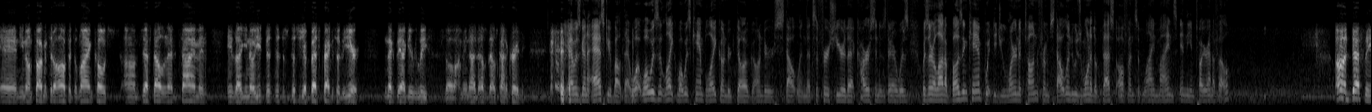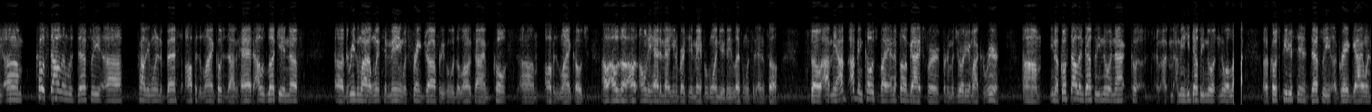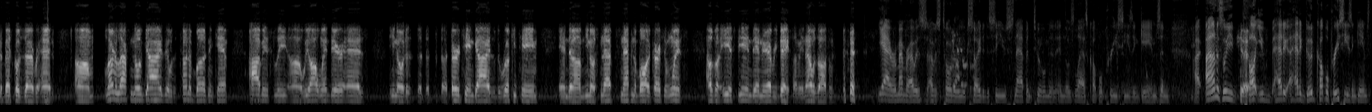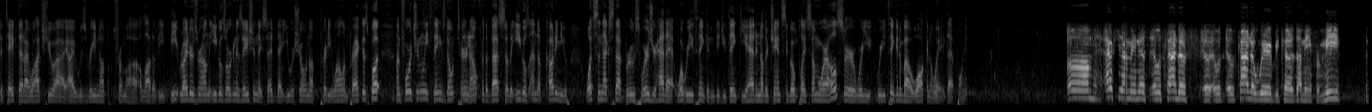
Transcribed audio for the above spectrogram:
and you know I'm talking to the offensive line coach um, Jeff Stoutland at the time, and he's like, you know, you, this this this is your best practice of the year. The next day I get released. So I mean that, that was that was kind of crazy. I was going to ask you about that. What what was it like? What was camp like under Doug, under Stoutland? That's the first year that Carson is there. Was was there a lot of buzz in camp? What, did you learn a ton from Stoutland, who's one of the best offensive line minds in the entire NFL? Uh, definitely. Um, Coach Stoutland was definitely uh, probably one of the best offensive line coaches I've had. I was lucky enough. Uh, the reason why I went to Maine was Frank Joffrey, who was a longtime Colts um, offensive line coach. I, I was I only had him at University of Maine for one year. Then he left and went to the NFL. So I mean, I've, I've been coached by NFL guys for for the majority of my career. Um, you know, Coach Stoutland definitely knew a not. I mean, he definitely knew knew a lot. Uh, Coach Peterson is definitely a great guy, one of the best coaches I ever had. Um, learned a lot from those guys. There was a ton of buzz in camp. Obviously, uh, we all went there as you know the the, the, the third team guys the rookie team, and um, you know snap snapping the ball to Carson Wentz I was on ESPN damn near every day. So I mean, that was awesome. yeah, I remember. I was I was totally excited to see you snapping to him in, in those last couple preseason games, and I, I honestly yeah. thought you had a, had a good couple preseason games. The tape that I watched you, I, I was reading up from uh, a lot of the beat writers around the Eagles organization. They said that you were showing up pretty well in practice, but unfortunately, things don't turn mm-hmm. out for the best. So the Eagles end up cutting you. What's the next step, Bruce? Where's your head at? What were you thinking? Did you think you had another chance to go play somewhere else, or were you were you thinking about walking away at that point? Um, actually, I mean, it's, it was kind of it, it was it was kind of weird because I mean, for me,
